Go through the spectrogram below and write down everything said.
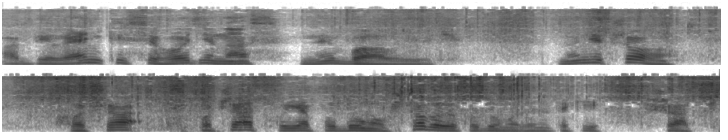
А біленькі сьогодні нас не балують. Ну нічого. Хоча спочатку я подумав, що би ви подумали на такі шапки.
